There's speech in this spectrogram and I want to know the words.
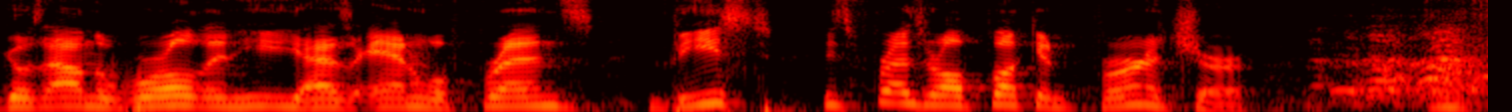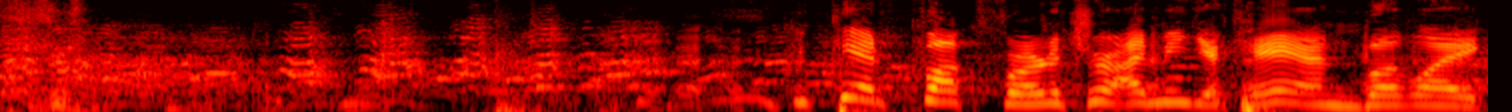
He goes out in the world and he has animal friends. Beast, his friends are all fucking furniture. You can't fuck furniture. I mean, you can, but like,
